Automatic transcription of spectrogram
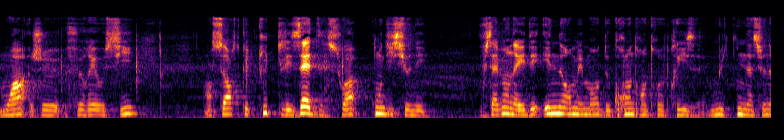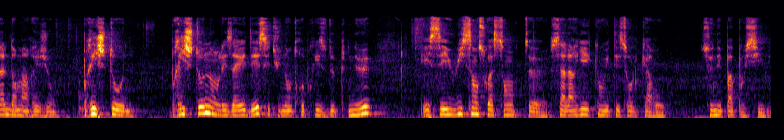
moi, je ferai aussi en sorte que toutes les aides soient conditionnées. Vous savez, on a aidé énormément de grandes entreprises multinationales dans ma région. Bridgestone. Bridgestone, on les a aidés, c'est une entreprise de pneus et c'est 860 euh, salariés qui ont été sur le carreau. Ce n'est pas possible.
